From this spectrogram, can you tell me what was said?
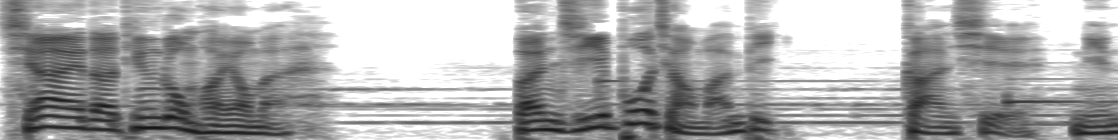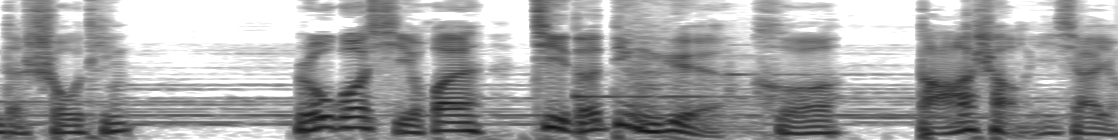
亲爱的听众朋友们，本集播讲完毕，感谢您的收听。如果喜欢，记得订阅和打赏一下哟。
